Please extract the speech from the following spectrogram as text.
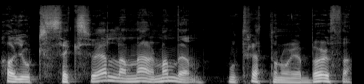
har gjort sexuella närmanden mot 13-åriga Bertha.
